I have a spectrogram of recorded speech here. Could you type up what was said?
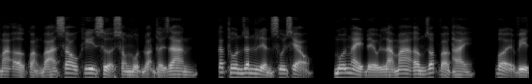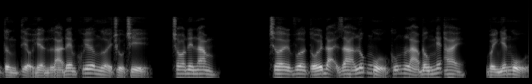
mà ở quảng bá sau khi sửa xong một đoạn thời gian, các thôn dân liền xui xẻo, mỗi ngày đều là ma âm rót vào thai, bởi vì từng tiểu hiền là đêm khuya người chủ trì, cho nên năm trời vừa tối đại gia lúc ngủ cũng là bông nhét hai bình yên ngủ.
